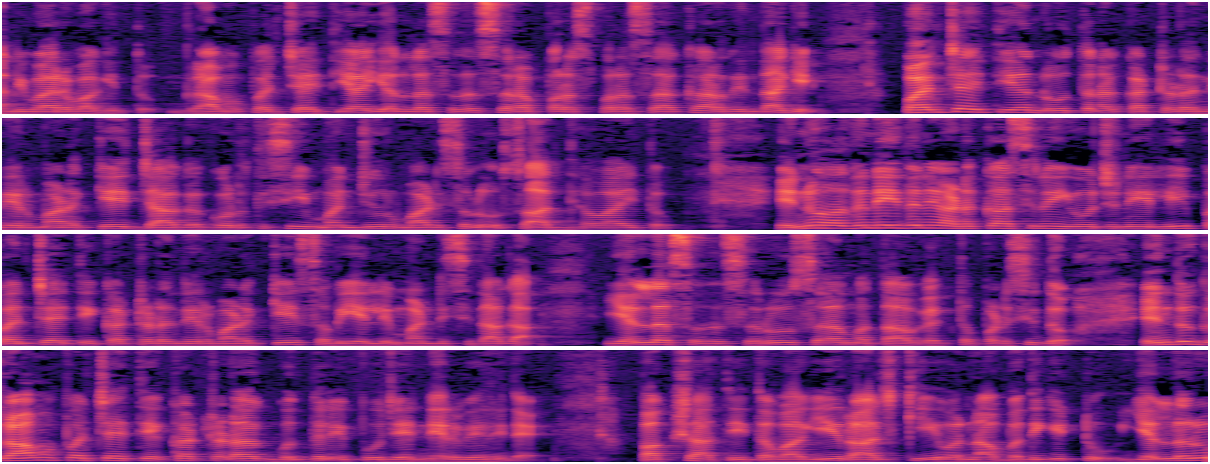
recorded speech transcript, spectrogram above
ಅನಿವಾರ್ಯವಾಗಿತ್ತು. ಗ್ರಾಮ ಪಂಚಾಯಿತಿಯ ಎಲ್ಲ ಸದಸ್ಯರ ಪರಸ್ಪರ ಸಹಕಾರದಿಂದಾಗಿ ಪಂಚಾಯಿತಿಯ ನೂತನ ಕಟ್ಟಡ ನಿರ್ಮಾಣಕ್ಕೆ ಜಾಗ ಗುರುತಿಸಿ ಮಂಜೂರು ಮಾಡಿಸಲು ಸಾಧ್ಯವಾಯಿತು. ಇನ್ನು ಹದಿನೈದನೇ ಹಣಕಾಸಿನ ಯೋಜನೆಯಲ್ಲಿ ಪಂಚಾಯಿತಿ ಕಟ್ಟಡ ನಿರ್ಮಾಣಕ್ಕೆ ಸಭೆಯಲ್ಲಿ ಮಂಡಿಸಿದಾಗ ಎಲ್ಲ ಸದಸ್ಯರು ಸಹಮತ ವ್ಯಕ್ತಪಡಿಸಿದ್ದು, ಇಂದು ಗ್ರಾಮ ಪಂಚಾಯಿತಿಯ ಕಟ್ಟಡ ಗುದ್ದಲಿ ಪೂಜೆ ನೆರವೇರಿದೆ. ಪಕ್ಷಾತೀತವಾಗಿ ರಾಜಕೀಯವನ್ನು ಬದಿಗಿಟ್ಟು ಎಲ್ಲರೂ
